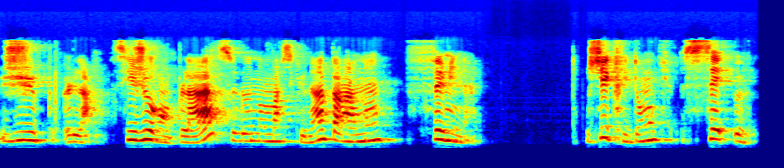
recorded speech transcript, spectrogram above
jupe là. Si je remplace le nom masculin par un nom féminin. J'écris donc CE.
